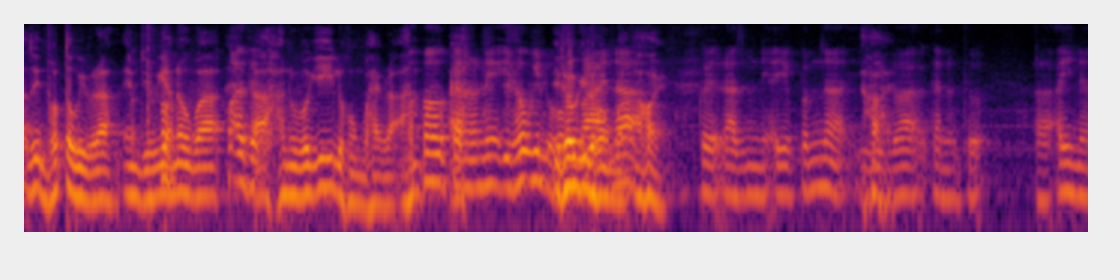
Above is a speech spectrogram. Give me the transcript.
ꯑꯗꯨ ꯏꯟꯚꯣꯜꯞ ꯇꯧꯕꯤꯕ꯭ꯔꯥ ꯑꯦꯝ ꯗꯤ ꯌꯨꯒꯤ ꯑꯅꯧꯕ ꯍꯅꯨꯕꯒꯤ ꯂꯨꯍꯣꯡꯕ ꯍꯥꯏꯕ꯭ꯔꯥ ꯀꯩꯅꯣꯅꯤ ꯏꯙꯧꯒꯤ ꯂꯨꯍꯣꯡꯕ ꯏꯙꯧꯒꯤ ꯂꯨꯍꯣꯡꯕ ꯍꯣꯏ ꯑꯩꯈꯣꯏ ꯔꯥꯖꯃꯅꯤ ꯑꯌꯨꯛꯄꯝꯅ ꯏꯕ ꯀꯩꯅꯣꯗꯨ ꯑꯩꯅ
